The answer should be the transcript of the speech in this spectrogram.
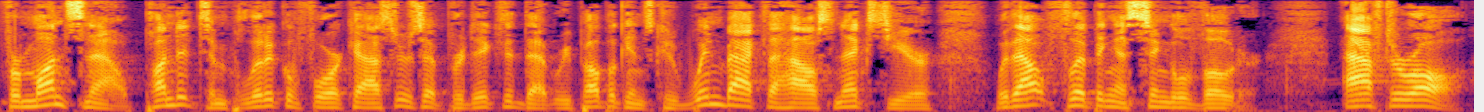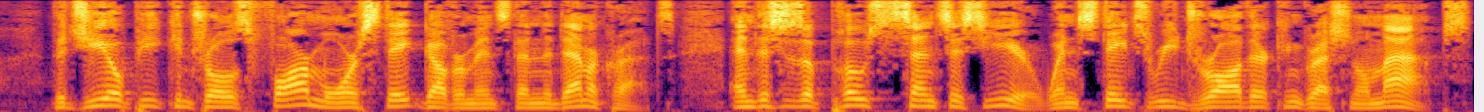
For months now, pundits and political forecasters have predicted that Republicans could win back the House next year without flipping a single voter. After all, the GOP controls far more state governments than the Democrats. And this is a post census year when states redraw their congressional maps.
